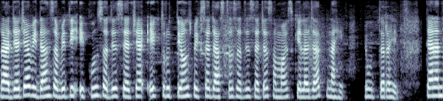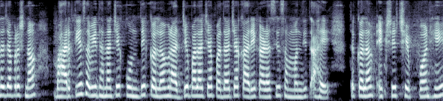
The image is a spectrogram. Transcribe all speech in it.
राज्याच्या विधानसभेतील एकूण सदस्याच्या एक तृतीयांशपेक्षा जास्त सदस्याचा समावेश केला जात नाही हे उत्तर राहील. त्यानंतरचा प्रश्न भारतीय संविधानाचे कोणते कलम राज्यपालाच्या पदाच्या कार्यकाळाशी संबंधित आहे? तर कलम एकशे छप्पन हे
